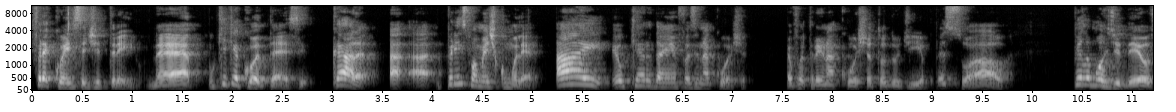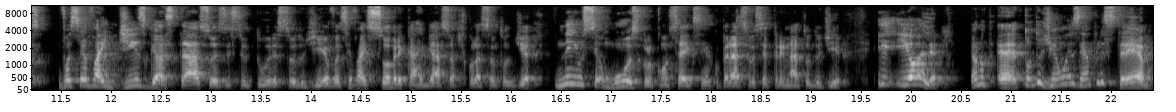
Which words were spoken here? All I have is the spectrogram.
frequência de treino, né? O que que acontece? Cara, a, a, principalmente com mulher. Ai, eu quero dar ênfase na coxa. Eu vou treinar coxa todo dia. Pessoal, pelo amor de Deus, você vai desgastar suas estruturas todo dia, você vai sobrecarregar sua articulação todo dia, nem o seu músculo consegue se recuperar se você treinar todo dia. E, e olha, não, é, todo dia é um exemplo extremo,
